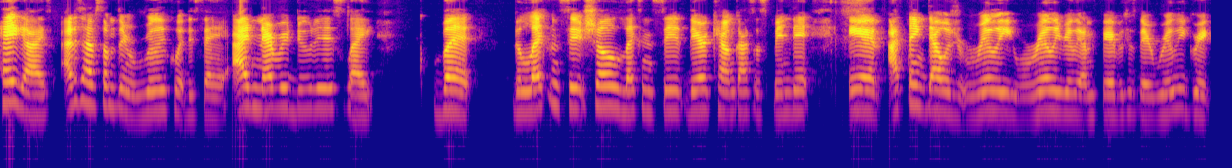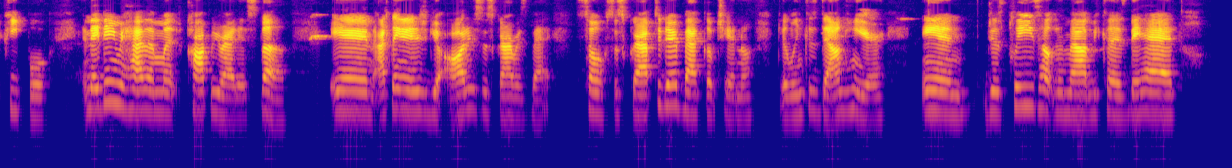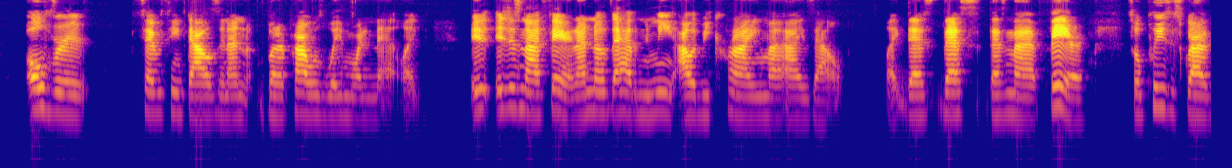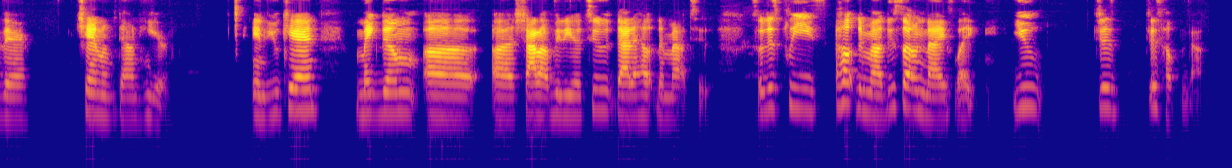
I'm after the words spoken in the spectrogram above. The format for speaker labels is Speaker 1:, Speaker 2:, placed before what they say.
Speaker 1: Hey guys, I just have something really quick to say. I never do this, like, but the Lex and Syd show, Lex and Syd, their account got suspended, and I think that was really, really, really unfair because they're really great people, and they didn't even have that much copyrighted stuff, and I think they should get all their subscribers back. So subscribe to their backup channel. The link is down here, and just please help them out because they had over seventeen thousand. I but I probably was way more than that. Like it, it's just not fair. And I know if that happened to me, I would be crying my eyes out. Like that's that's that's not fair. So please subscribe their channel down here. And if you can, make them uh, a shout out video too. That'll help them out too. So just please help them out. Do something nice. Like you just just help them out.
